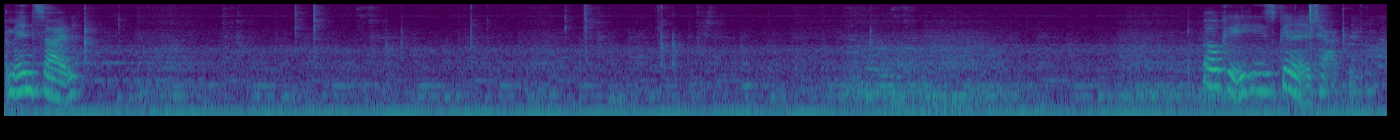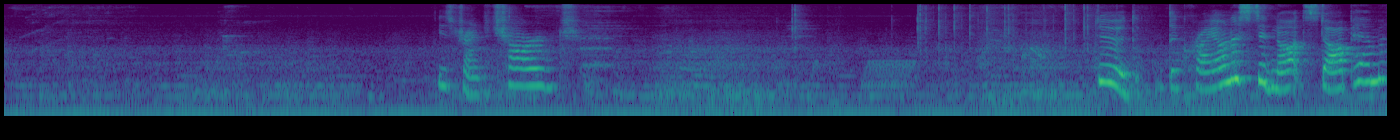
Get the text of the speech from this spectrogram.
I'm inside. Okay, he's gonna attack now. He's trying to charge. Dude, the Cryonis did not stop him.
